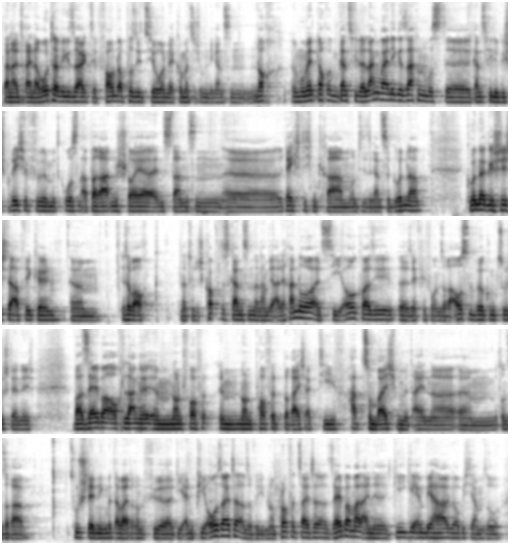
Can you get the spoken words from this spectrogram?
Dann halt Rainer Rother, wie gesagt, die Founder-Position, der kümmert sich um die ganzen, noch, im Moment noch um ganz viele langweilige Sachen, musste ganz viele Gespräche führen mit großen Apparaten, Steuerinstanzen, äh, rechtlichen Kram und diese ganze Gründer, Gründergeschichte abwickeln. Ähm, ist aber auch natürlich Kopf des Ganzen. Dann haben wir Alejandro als CEO quasi, äh, sehr viel für unsere Außenwirkung zuständig. War selber auch lange im Non-Profit-Bereich aktiv, hat zum Beispiel mit einer, ähm, mit unserer zuständigen Mitarbeiterin für die NPO-Seite, also für die Non-Profit-Seite, selber mal eine GmbH, glaube ich, die haben so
